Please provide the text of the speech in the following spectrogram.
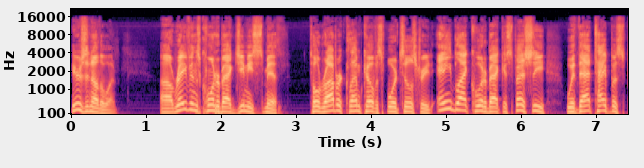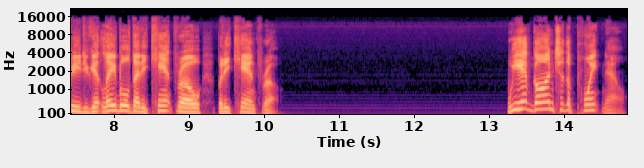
Here's another one. Uh, Ravens cornerback Jimmy Smith told Robert Klemko of Sports Illustrated any black quarterback, especially with that type of speed, you get labeled that he can't throw, but he can throw. We have gone to the point now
